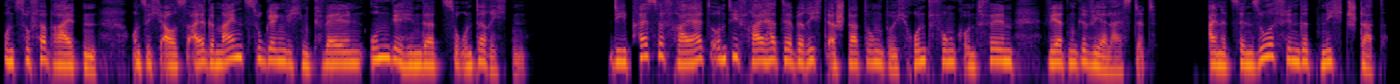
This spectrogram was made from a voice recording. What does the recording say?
und zu verbreiten und sich aus allgemein zugänglichen Quellen ungehindert zu unterrichten. Die Pressefreiheit und die Freiheit der Berichterstattung durch Rundfunk und Film werden gewährleistet. Eine Zensur findet nicht statt.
